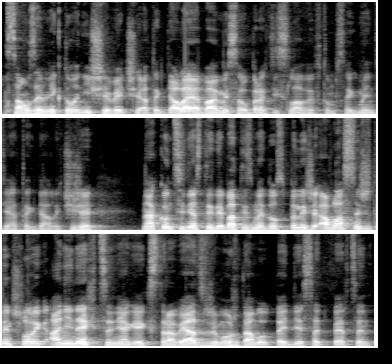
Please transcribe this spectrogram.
Samozrejme, niekto má nižšie, väčšie a tak ďalej a bavíme sa o Bratislave v tom segmente a tak ďalej. Čiže na konci dňa z tej debaty sme dospeli, že a vlastne, že ten človek ani nechce nejak extra viac, že možno tam bol 5-10%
